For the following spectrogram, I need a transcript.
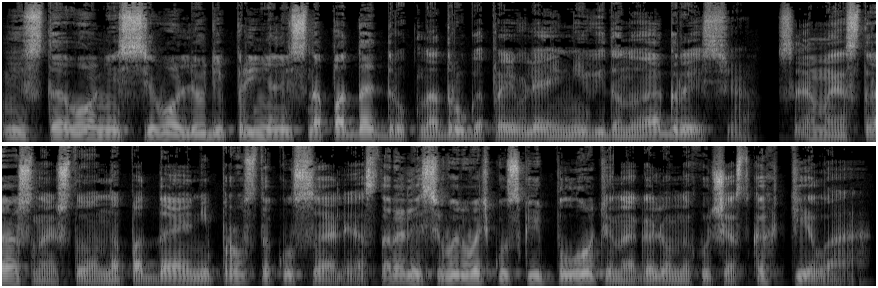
Ни с того, ни с сего люди принялись нападать друг на друга, проявляя невиданную агрессию. Самое страшное, что, нападая, не просто кусали, а старались вырвать куски плоти на оголенных участках тела.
